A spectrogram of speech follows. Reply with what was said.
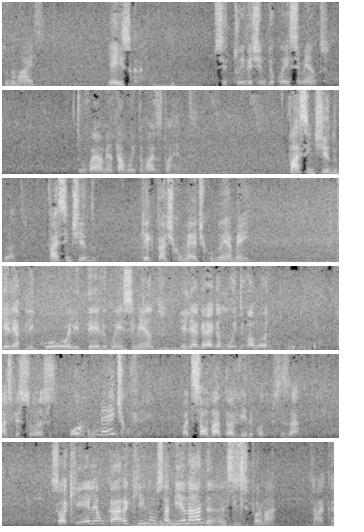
tudo mais. E é isso, cara. Se tu investir no teu conhecimento, tu vai aumentar muito mais a tua renda. Faz sentido, brother? Faz sentido? O que, que tu acha que um médico ganha bem? Que ele aplicou, ele teve o conhecimento, ele agrega muito valor às pessoas. Porra, um médico. Pode salvar a tua vida quando precisar. Só que ele é um cara que não sabia nada antes de se formar, saca?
